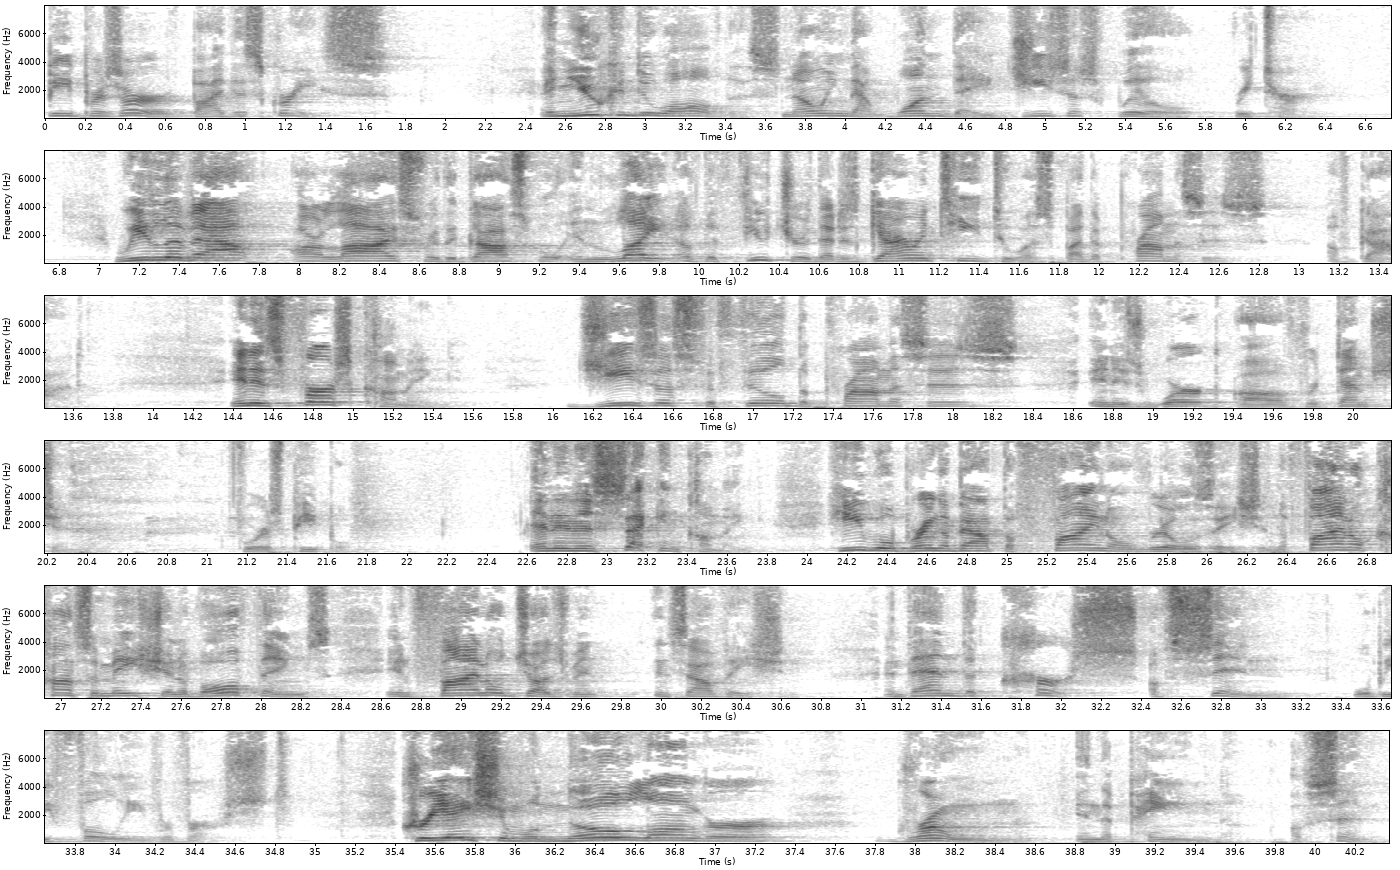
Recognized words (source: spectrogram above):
be preserved by this grace. And you can do all this knowing that one day Jesus will return. We live out our lives for the gospel in light of the future that is guaranteed to us by the promises of God. In his first coming, Jesus fulfilled the promises in his work of redemption for his people. And in his second coming, he will bring about the final realization, the final consummation of all things in final judgment and salvation. And then the curse of sin will be fully reversed. Creation will no longer groan in the pain of sin.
